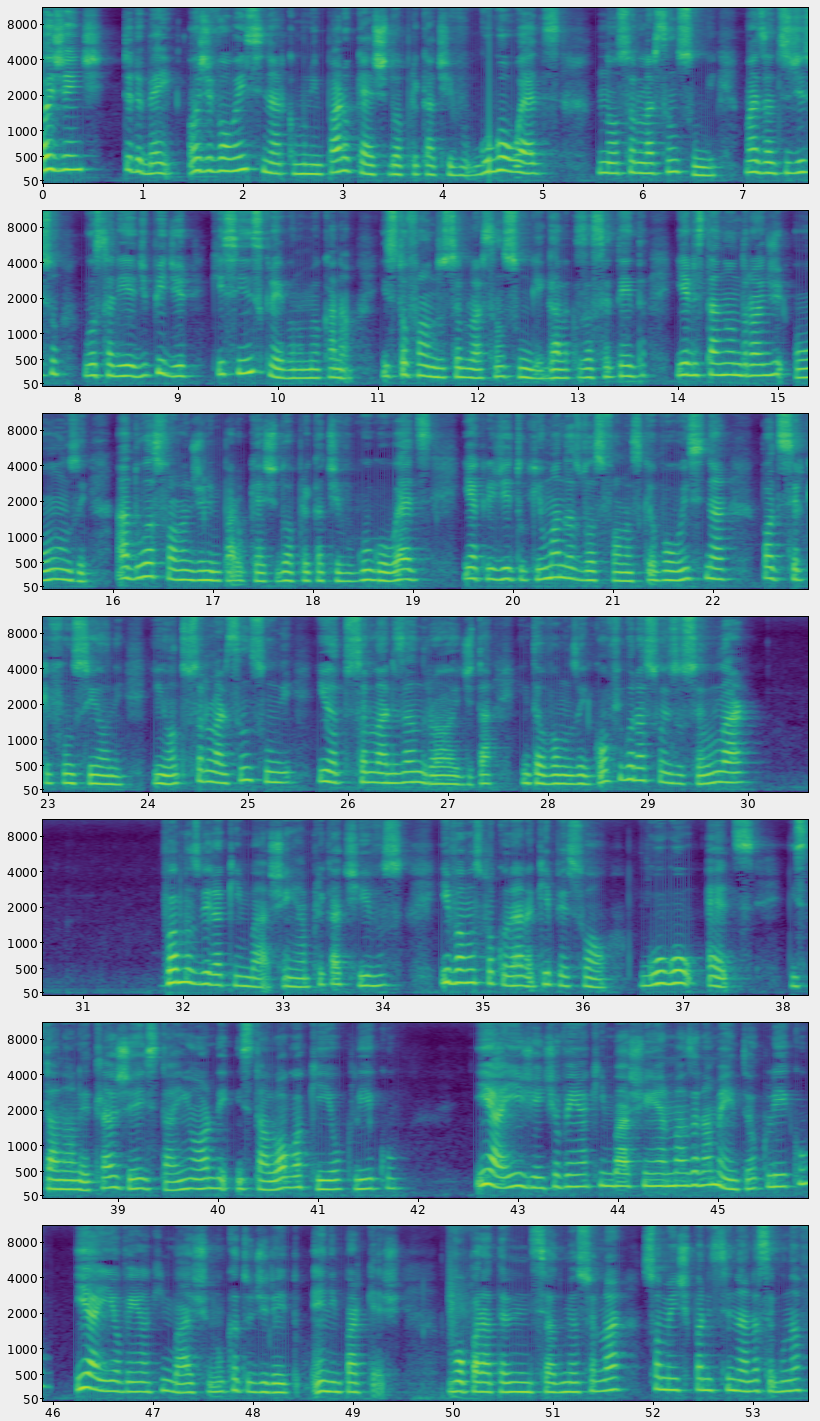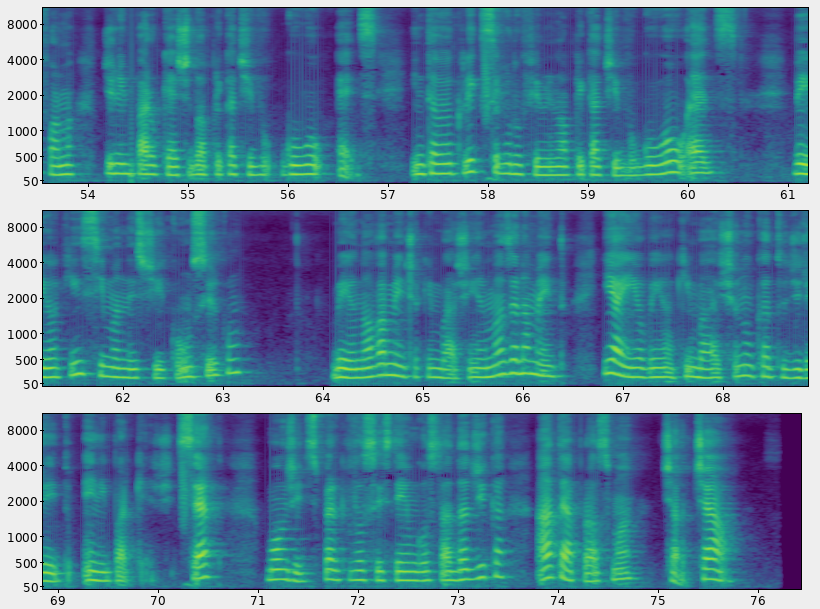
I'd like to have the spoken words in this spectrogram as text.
Oi, gente, tudo bem? Hoje vou ensinar como limpar o cache do aplicativo Google Ads no celular Samsung. Mas antes disso, gostaria de pedir que se inscrevam no meu canal. Estou falando do celular Samsung Galaxy A70 e ele está no Android 11. Há duas formas de limpar o cache do aplicativo Google Ads e acredito que uma das duas formas que eu vou ensinar pode ser que funcione em outros celulares Samsung e outros celulares Android, tá? Então vamos em configurações do celular Vamos vir aqui embaixo em aplicativos e vamos procurar aqui, pessoal, Google Ads. Está na letra G, está em ordem, está logo aqui, eu clico. E aí, gente, eu venho aqui embaixo em armazenamento, eu clico. E aí eu venho aqui embaixo no canto direito em limpar cache. Vou para a tela inicial do meu celular somente para ensinar a segunda forma de limpar o cache do aplicativo Google Ads. Então eu clico seguro firme no aplicativo Google Ads Venho aqui em cima neste um círculo, venho novamente aqui embaixo em armazenamento, e aí eu venho aqui embaixo no canto direito em limpar cache, certo? Bom, gente, espero que vocês tenham gostado da dica. Até a próxima. Tchau, tchau!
